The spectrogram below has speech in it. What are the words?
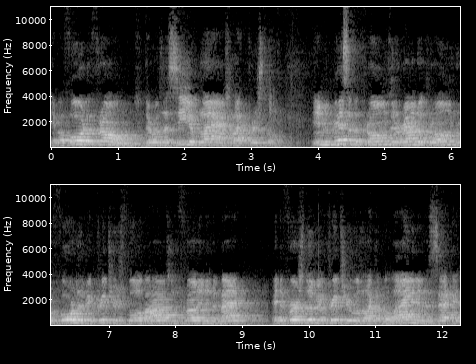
And before the thrones there was a sea of glass like crystal. In the midst of the thrones and around the thrones were four living creatures full of eyes in front and in the back. And the first living creature was like of a lion, and the second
